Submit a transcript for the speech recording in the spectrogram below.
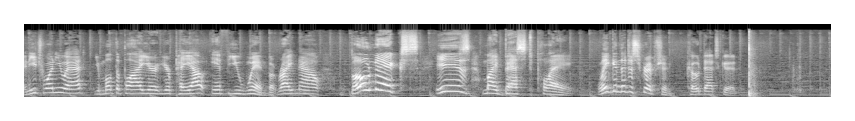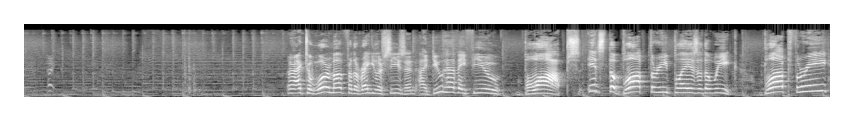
And each one you add, you multiply your, your payout if you win. But right now, Bo Nix is my best play. Link in the description. Code that's good. All right, to warm up for the regular season, I do have a few blops. It's the Blop 3 plays of the week. Blop 3,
